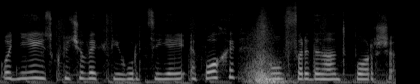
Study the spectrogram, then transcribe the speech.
Однією з ключових фігур цієї епохи був Фердинанд Порше.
